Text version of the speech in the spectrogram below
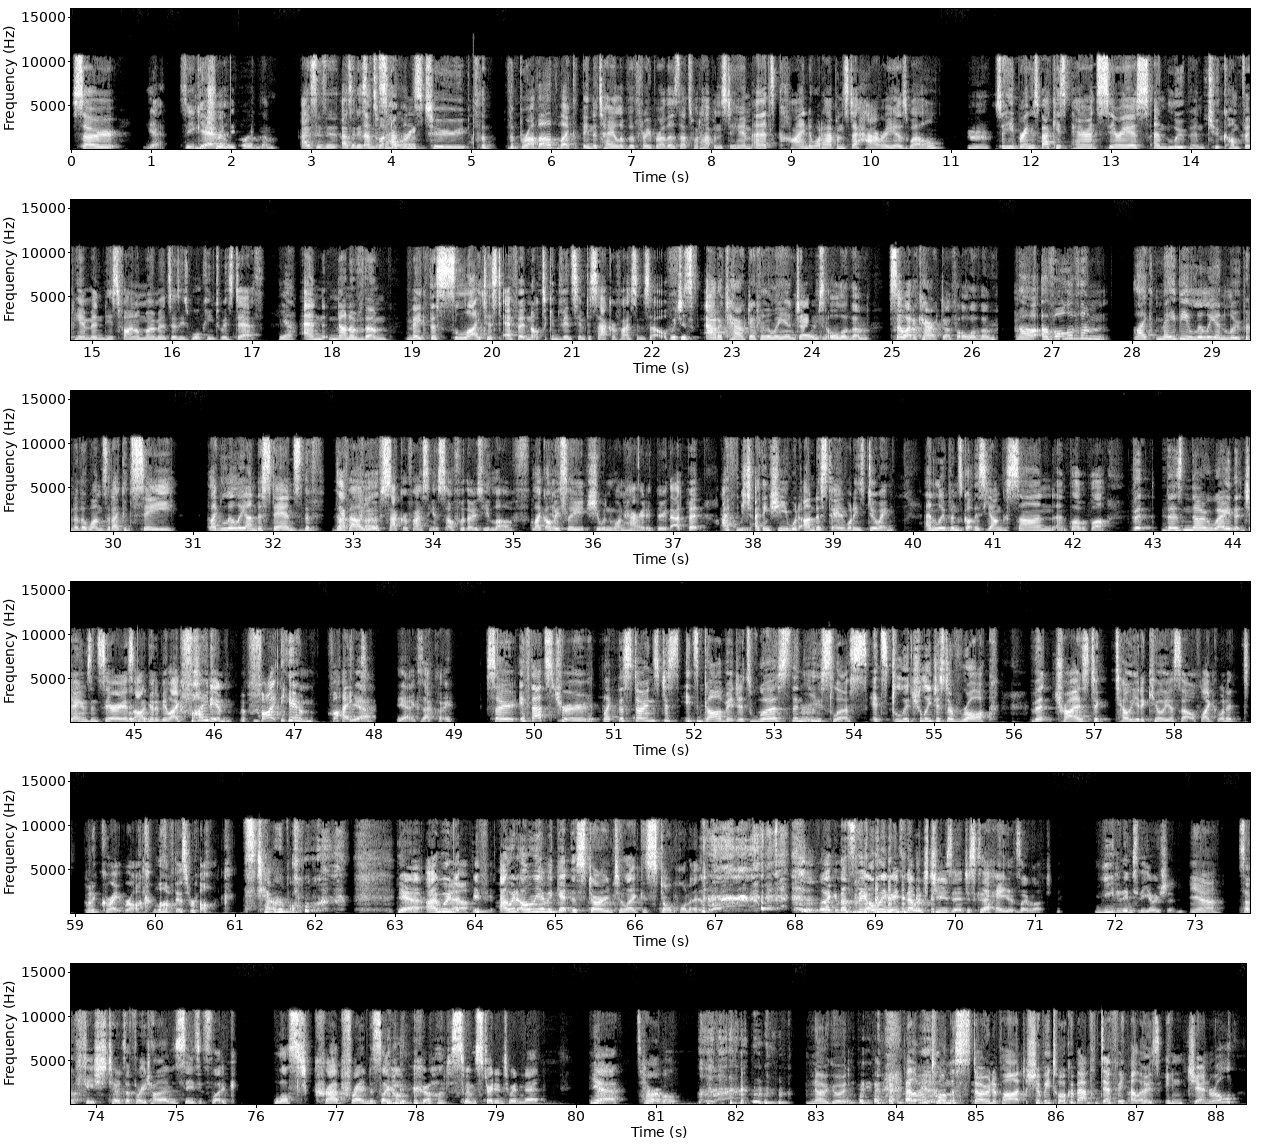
So Yeah, so you can Yeah. truly join them as is as it is. that's in the what story. happens to the the brother, like in the tale of the three brothers. That's what happens to him, and it's kind of what happens to Harry as well. Hmm. So he brings back his parents, Sirius and Lupin, to comfort him in his final moments as he's walking to his death. Yeah, And none of them make the slightest effort not to convince him to sacrifice himself. which is out of character for Lily and James and all of them. So out of character for all of them. Uh, of all of them, like maybe Lily and Lupin are the ones that I could see like Lily understands the the value of sacrificing yourself for those you love. Like obviously she wouldn't want Harry to do that, but I think I think she would understand what he's doing. And Lupin's got this young son and blah blah blah. But there's no way that James and Sirius aren't going to be like fight him, fight him, fight. Yeah, yeah, exactly. So if that's true, like the stone's just it's garbage. It's worse than Hmm. useless. It's literally just a rock that tries to tell you to kill yourself. Like what a what a great rock. Love this rock. It's terrible. yeah, I would Yeah. if I would only ever get the stone to like stomp on it. like that's the only reason I would choose it, just because I hate it so much. Yeet it into the ocean. Yeah. Some fish turns up three times, sees its like lost crab friend. It's like, oh god, swims straight into a net. Yeah, terrible. No good. now that we've torn the stone apart, should we talk about the Deathly Hallows in general?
